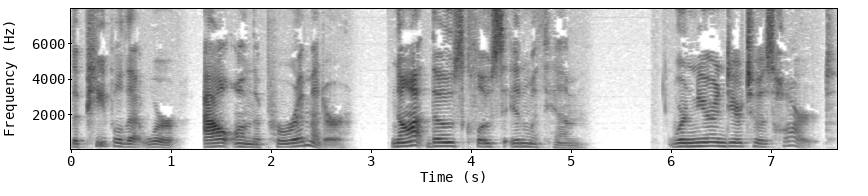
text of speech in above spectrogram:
the people that were out on the perimeter, not those close in with him, were near and dear to his heart.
